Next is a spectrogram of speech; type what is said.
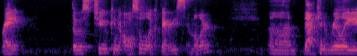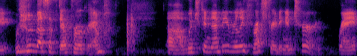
right? Those two can also look very similar. Um, that can really, really mess up their program, uh, which can then be really frustrating in turn, right?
